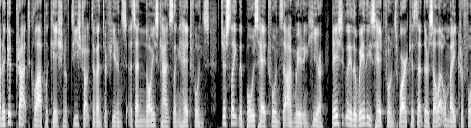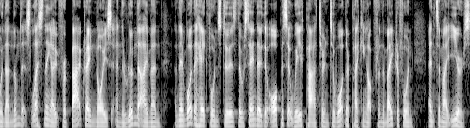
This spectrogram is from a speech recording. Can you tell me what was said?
And a good practical application of destructive interference is in noise cancelling headphones, just like the Bose headphones that I'm wearing here. Basically, the way these headphones work is that there's a little microphone in them that's listening out for background noise in the room that I'm in, and then what the headphones do is they'll send out the opposite wave pattern to what they're picking up from the microphone into my ears,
